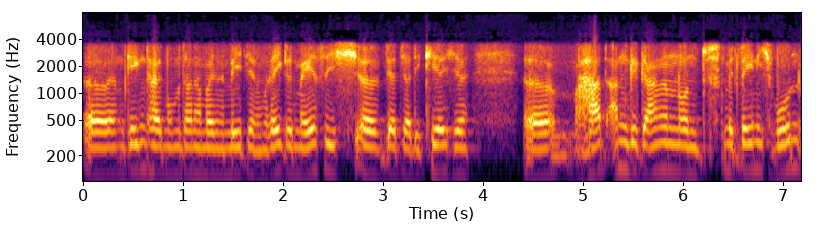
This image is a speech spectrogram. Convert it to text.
Äh, Im Gegenteil, momentan haben wir in den Medien regelmäßig äh, wird ja die Kirche äh, hart angegangen und mit wenig Wohl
